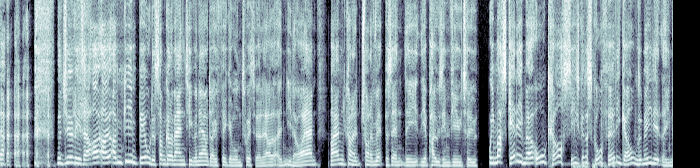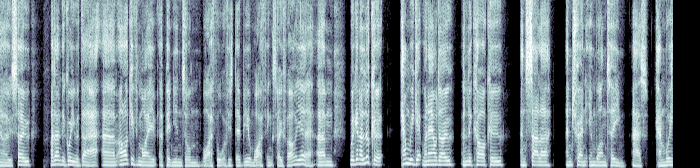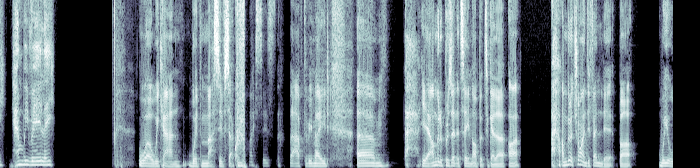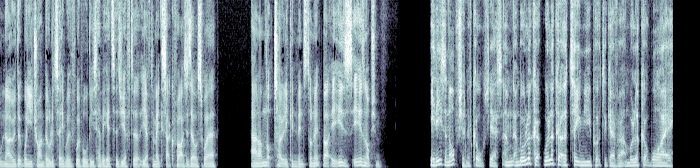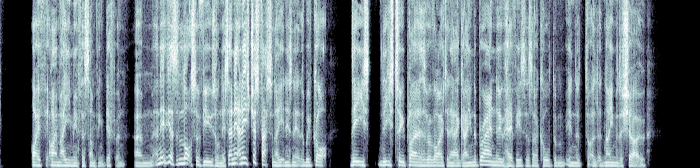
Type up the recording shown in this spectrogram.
the jury is out. I, I, I'm being billed as some kind of anti-Ronaldo figure on Twitter, and, I, and you know, I am, I am kind of trying to represent the the opposing view to we must get him at all costs. He's going to score 30 goals immediately. No, so I don't agree with that. Um, and I'll give you my opinions on what I thought of his debut and what I think so far. Yeah, um, we're going to look at can we get Ronaldo and Lukaku and Salah and Trent in one team? As can we? Can we really? Well, we can with massive sacrifices that have to be made. Um, yeah, I'm going to present a team that I put together. I, I'm going to try and defend it, but we all know that when you try and build a team with with all these heavy hitters, you have to you have to make sacrifices elsewhere. And I'm not totally convinced on it, but it is it is an option. It is an option, of course, yes, and and we'll look at we'll look at a team you put together, and we'll look at why I I'm aiming for something different. Um, and it, there's lots of views on this, and it, and it's just fascinating, isn't it, that we've got these these two players have arrived in our game, the brand new heavies, as I called them in the, t- the name of the show,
